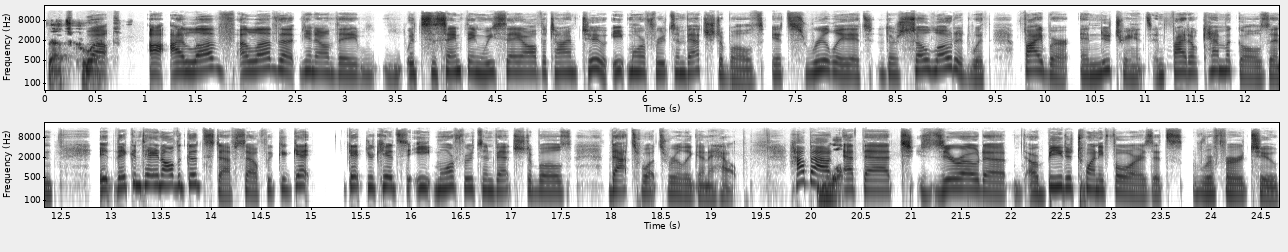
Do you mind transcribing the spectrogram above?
That's correct. Well, uh, I love I love that you know they it's the same thing we say all the time too. Eat more fruits and vegetables. It's really it's they're so loaded with fiber and nutrients and phytochemicals and it they contain all the good stuff. So if we could get get your kids to eat more fruits and vegetables, that's what's really going to help. How about at that zero to or B to 24 as it's referred to?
